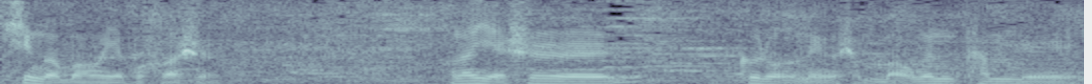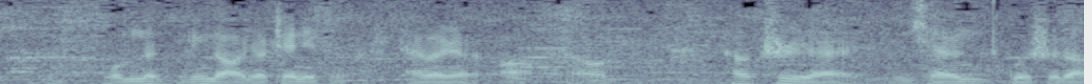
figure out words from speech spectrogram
性格包括也不合适。后来也是各种那个什么吧，我跟他们这我们的领导叫 Jennice，台湾人啊，然后。还有志远，以前滚石的，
